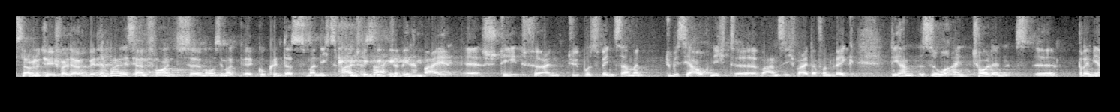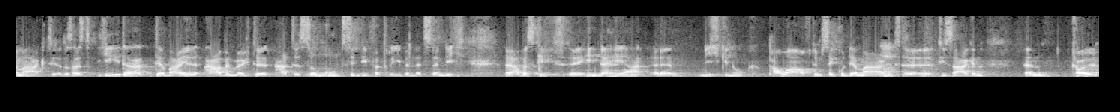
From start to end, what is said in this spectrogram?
Ich sage natürlich, weil der Wilhelm Weil ist ja ein Freund, äh, man muss immer äh, gucken, dass man nichts Falsches sagt. Der Wilhelm Weil äh, steht für einen Typus Winzer. Man, du bist ja auch nicht wahnsinnig weit davon weg. Die haben so einen tollen Premiermarkt. Das heißt, jeder, der Weil haben möchte, hat es. So mhm. gut sind die vertrieben letztendlich. Aber es gibt hinterher nicht genug Power auf dem Sekundärmarkt, mhm. die sagen, ähm, toll,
